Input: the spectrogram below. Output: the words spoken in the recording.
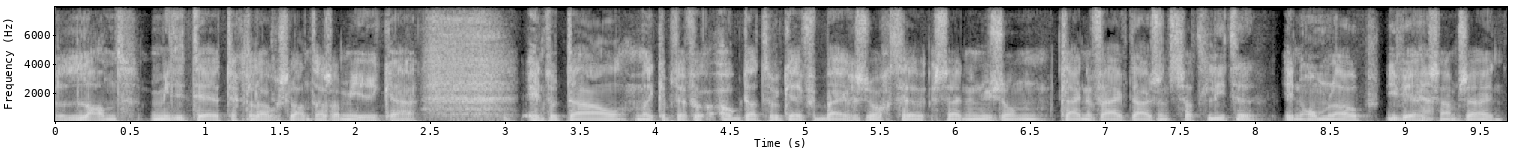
land, militair technologisch land als Amerika. In totaal, ik heb het even, ook dat heb ik even bijgezocht, hè, zijn er nu zo'n kleine 5000 satellieten in omloop die werkzaam zijn.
